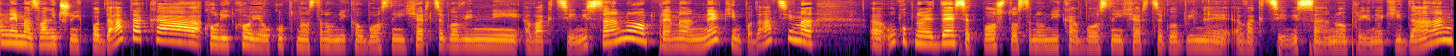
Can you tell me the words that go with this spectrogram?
Nema zvaničnih podataka koliko je ukupno stanovnika u Bosni i Hercegovini vakcinisano. Prema nekim podacima E, ukupno je 10% stanovnika Bosne i Hercegovine vakcinisano prije neki dan. E,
